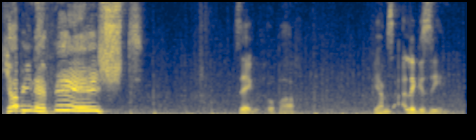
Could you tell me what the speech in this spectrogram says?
Ich habe ihn erwischt! Sehr gut, Opa. Wir haben es alle gesehen.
